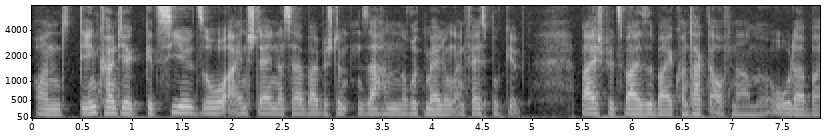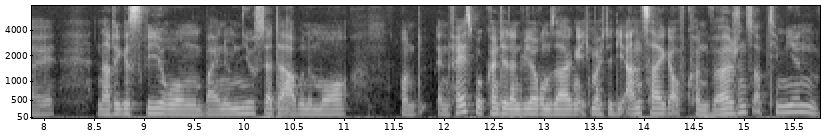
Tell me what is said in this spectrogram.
und den könnt ihr gezielt so einstellen, dass er bei bestimmten Sachen eine Rückmeldung an Facebook gibt. Beispielsweise bei Kontaktaufnahme oder bei einer Registrierung, bei einem Newsletter-Abonnement und in Facebook könnt ihr dann wiederum sagen, ich möchte die Anzeige auf Conversions optimieren,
